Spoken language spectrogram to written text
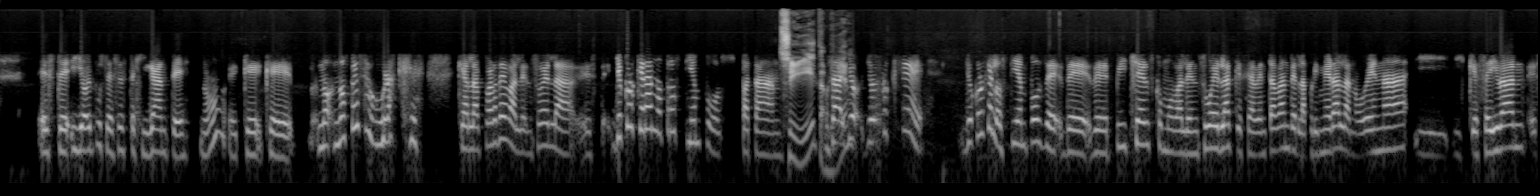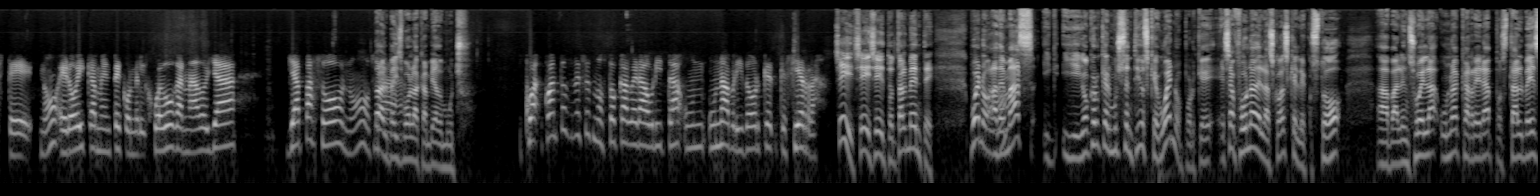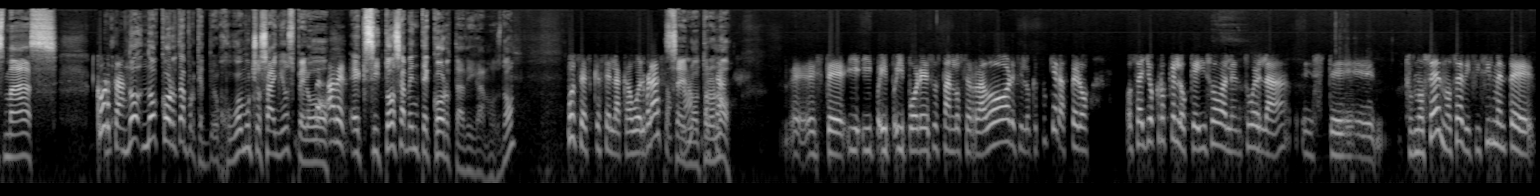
Este, y hoy pues es este gigante, ¿no? Eh, que, que no, no estoy segura que, que a la par de Valenzuela, este, yo creo que eran otros tiempos, Patán. Sí, también. O sea, yo, yo creo que yo creo que los tiempos de, de, de, pitchers como Valenzuela que se aventaban de la primera a la novena y, y, que se iban este no heroicamente con el juego ganado ya ya pasó no o sea, no el béisbol ha cambiado mucho ¿Cuántas veces nos toca ver ahorita un, un abridor que, que, cierra? Sí, sí, sí, totalmente. Bueno, además, y, y, yo creo que en muchos sentidos que bueno, porque esa fue una de las cosas que le costó a Valenzuela una carrera, pues tal vez más corta. No, no corta porque jugó muchos años, pero exitosamente corta, digamos, ¿no? Pues es que se le acabó el brazo. Se lo tronó. este, y, y, y, por eso están los cerradores y lo que tú quieras, pero o sea, yo creo que lo que hizo Valenzuela, este, pues no sé, no sé, difícilmente,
